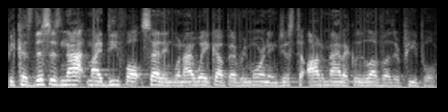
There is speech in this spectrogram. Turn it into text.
because this is not my default setting when I wake up every morning just to automatically love other people.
